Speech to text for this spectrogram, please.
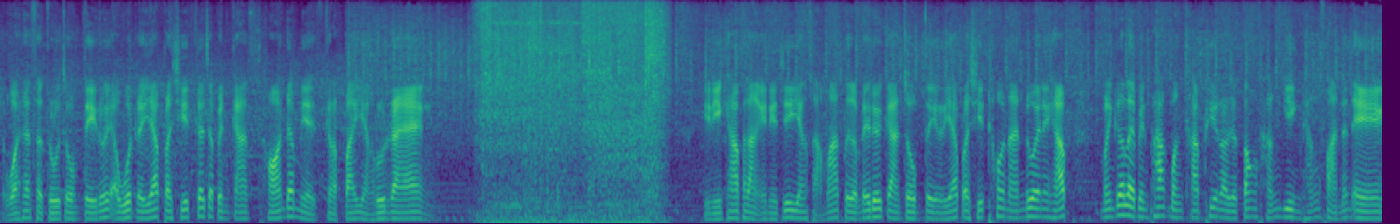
หรือว่าถ้าศัตรูโจมตีด้วยอาวุธระยะประชิดก็จะเป็นการท้อนดาเมจกลับไปอย่างรุนแรง ทีนี้ค่าพลัง Energy ยังสามารถเติมได้ด้วยการโจมตีระยะประชิดเท่านั้นด้วยนะครับ มันก็เลยเป็นภาคบังคับที่เราจะต้องทั้งยิงทั้งฟันนั่นเอง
